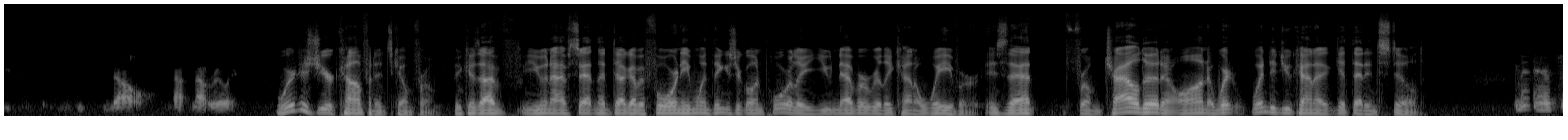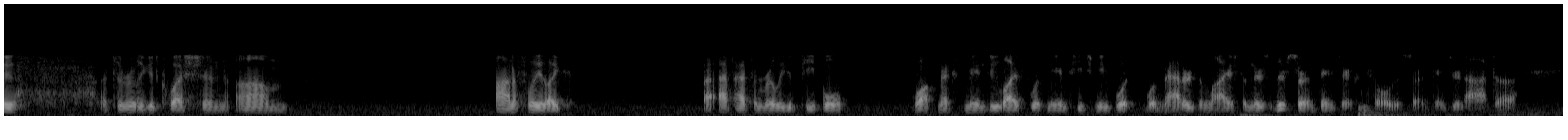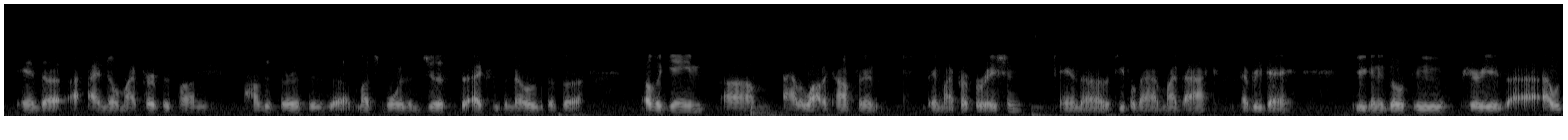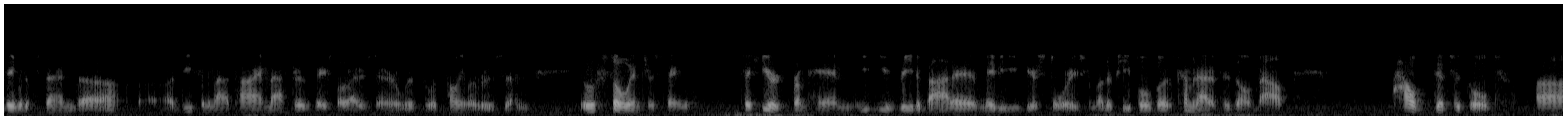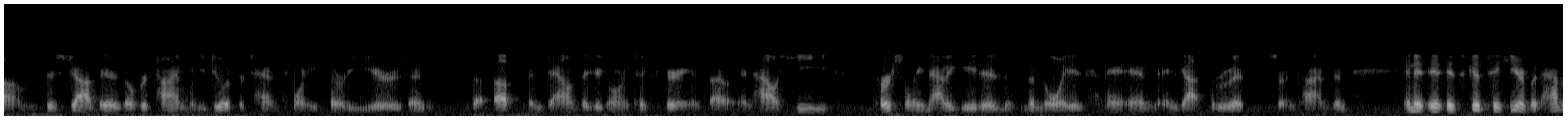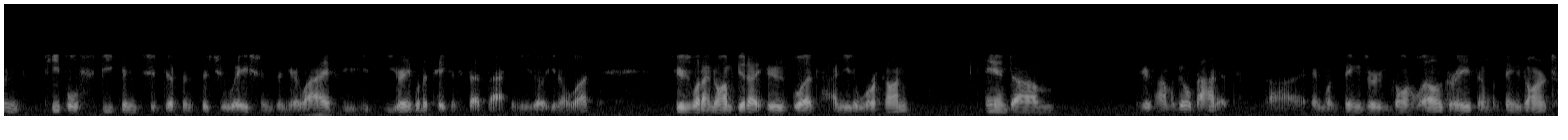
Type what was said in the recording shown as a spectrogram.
no, not not really. Where does your confidence come from? Because I've you and I have sat in that dugout before, and even when things are going poorly, you never really kind of waver. Is that from childhood and on? Or where, when did you kind of get that instilled? Man, that's a that's a really good question. Um, honestly, like I've had some really good people walk next to me and do life with me and teach me what what matters in life. And there's there's certain things you're in control. There's certain things you're not. Uh, and uh, I know my purpose on on this earth is uh, much more than just the X's and O's of a of a game. Um, I have a lot of confidence in my preparation and uh, the people that have my back every day. You're going to go through periods. I, I was able to spend uh, a decent amount of time after the baseball writers dinner with with Tony La Russa, and it was so interesting to hear it from him. You, you read about it, maybe you hear stories from other people, but coming out of his own mouth, how difficult um, this job is over time when you do it for 10, 20, 30 years, and the ups and downs that you're going to experience, uh, and how he personally navigated the noise and, and got through it certain times. And and it, it, it's good to hear, but having people speak into different situations in your life, you, you're able to take a step back and you go, you know what? Here's what I know I'm good at. Here's what I need to work on, and um, here's how I'm gonna go about it. Uh, and when things are going well, great. And when things aren't,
